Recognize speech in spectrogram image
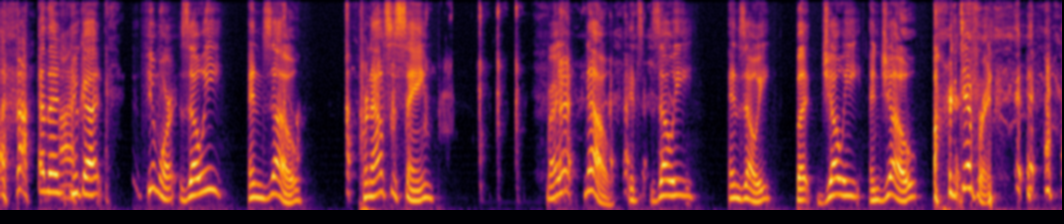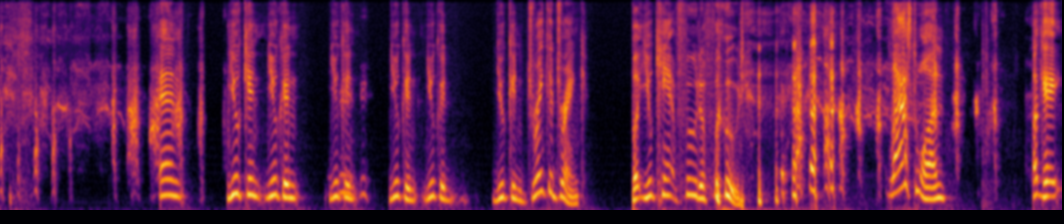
and then you got a few more Zoe and Zoe, pronounced the same, right? No, it's Zoe and Zoe, but Joey and Joe are different. And you can you can you can you can you could you can drink a drink, but you can't food a food. Last one. Okay,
